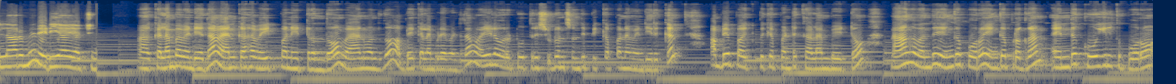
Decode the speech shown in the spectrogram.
எல்லாருமே ரெடி ஆயாச்சு. கிளம்ப வேண்டியதான் வேனுக்காக வெயிட் பண்ணிட்டு இருந்தோம். வேன் வந்ததும் அப்படியே கிளம்பிட வேண்டியதான் வழியில் ஒரு டூ த்ரீ ஸ்டூடெண்ட்ஸ் வந்து பிக்கப் பண்ண வேண்டியிருக்கு. அப்படியே பிக்கப் பண்ணிட்டு கிளம்பிட்டோம். நாங்கள் வந்து எங்கே போகிறோம் எங்கள் ப்ரோக்ராம் எந்த கோயிலுக்கு போகிறோம்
